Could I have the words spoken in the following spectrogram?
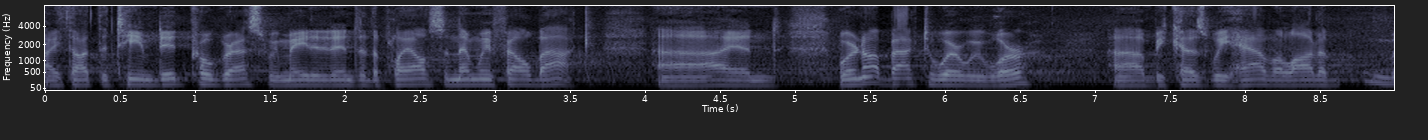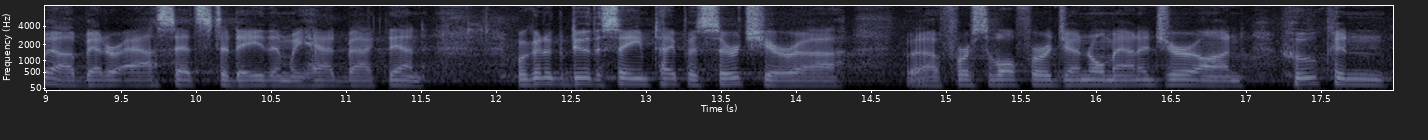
I thought the team did progress. We made it into the playoffs, and then we fell back. Uh, and we're not back to where we were. Uh, because we have a lot of uh, better assets today than we had back then. We're going to do the same type of search here. Uh, uh, first of all, for a general manager on who can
